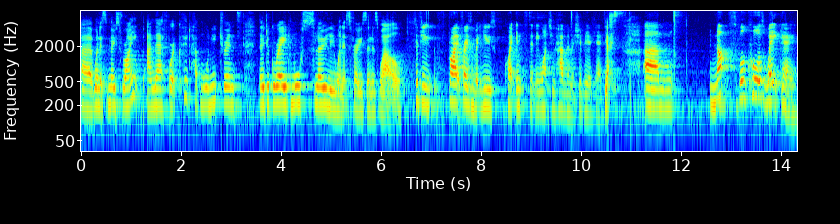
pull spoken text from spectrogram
uh, when it's most ripe, and therefore it could have more nutrients. They degrade more slowly when it's frozen as well. So if you buy it frozen but use quite instantly once you have them, it should be okay. Yes. Um, nuts will cause weight gain.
